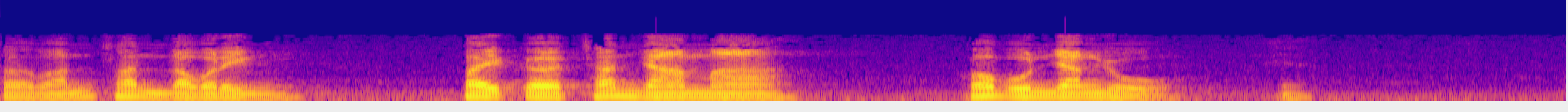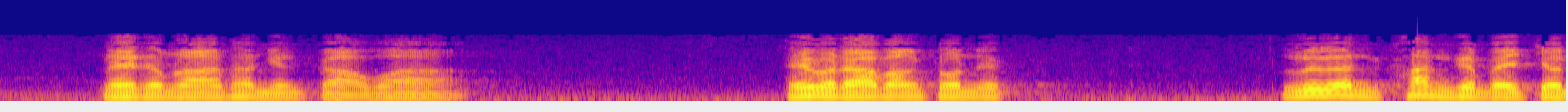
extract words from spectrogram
สวรรค์ชั้นดาวดึงไปเกิดชั้นยามมาเพราะบุญยังอยู่ ในตำราท่านยังกล่าวว่า เทวดาบางตนเนี่ยเลื่อนขั้นขึ้นไปจน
